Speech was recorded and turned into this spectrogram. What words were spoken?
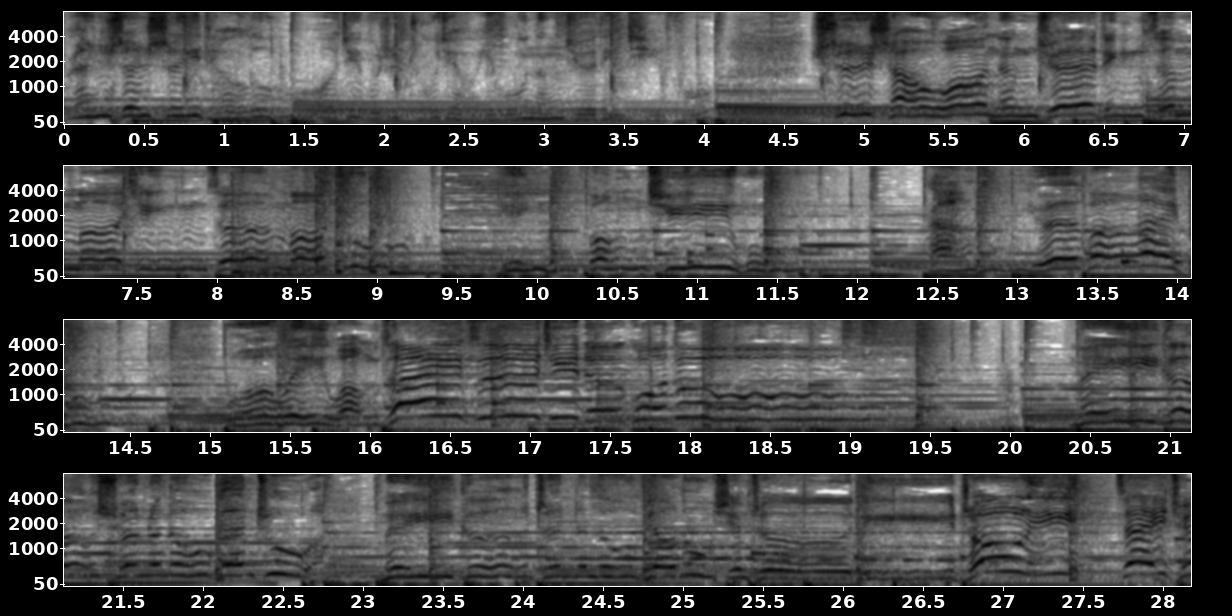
人生是一条路。我既不是主角，也无能决定起伏。至少我能决定怎么进，怎么出。迎风起舞，让月光爱抚。我遗忘在自己的国度，每一个旋转都感触，每一个阵阵都表路线彻底抽离。再全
